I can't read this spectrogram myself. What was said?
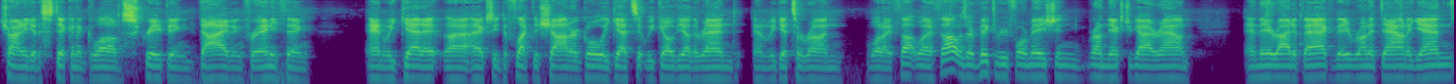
trying to get a stick and a glove, scraping, diving for anything, and we get it. Uh, I actually deflect a shot. Our goalie gets it. We go the other end, and we get to run what I thought. What I thought was our victory formation. Run the extra guy around, and they ride it back. They run it down again.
